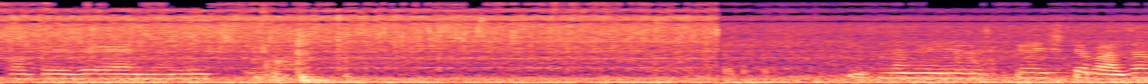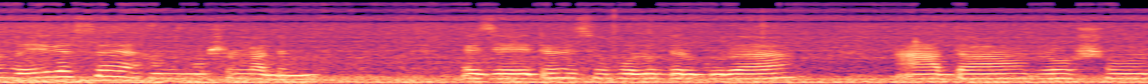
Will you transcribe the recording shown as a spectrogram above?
সব এই জায়গায় এনে নিচ্ছি এখন আমি পেঁয়াজটা ভাজা হয়ে গেছে এখন মশলা দেব। এই যে এটা হচ্ছে হলুদের গুঁড়া আদা রসুন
